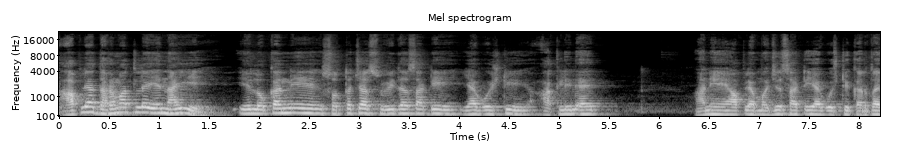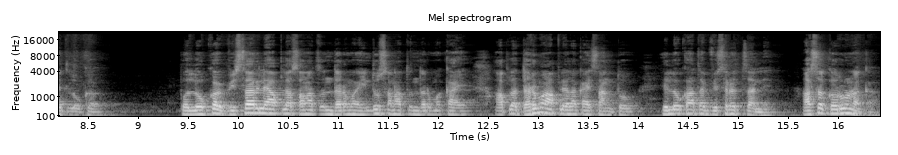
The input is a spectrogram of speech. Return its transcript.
आपल्या धर्मातलं हे नाही आहे हे लोकांनी स्वतःच्या सुविधासाठी या गोष्टी आखलेल्या आहेत. आणि आपल्या मजेसाठी या गोष्टी करतायत लोक. पण लोक विसरले आपला सनातन धर्म हिंदू सनातन धर्म काय? आपला धर्म आपल्याला काय सांगतो? हे लोक आता विसरत चालले असं करू नका.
